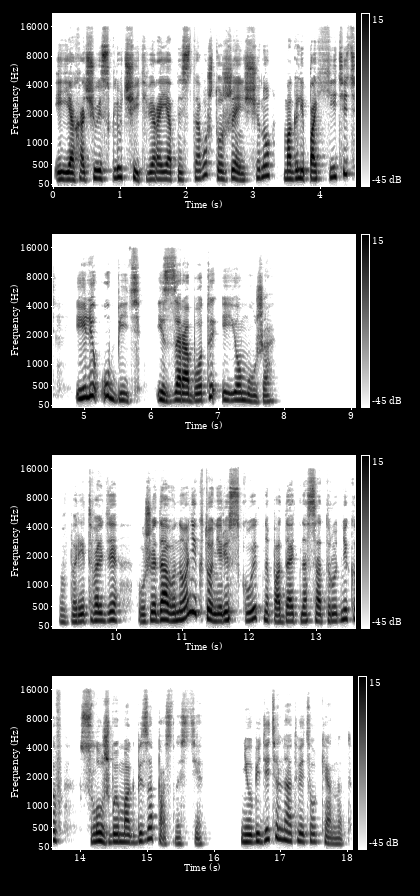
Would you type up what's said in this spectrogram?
И я хочу исключить вероятность того, что женщину могли похитить или убить из-за работы ее мужа. В Бритвальде уже давно никто не рискует нападать на сотрудников службы магбезопасности. Неубедительно ответил Кеннет.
